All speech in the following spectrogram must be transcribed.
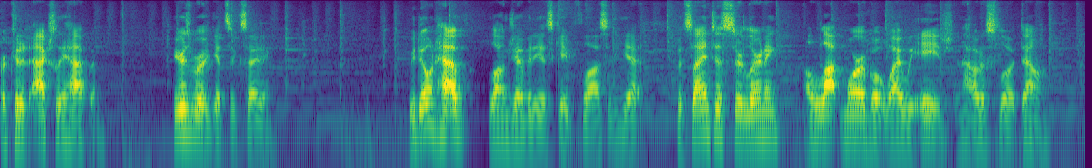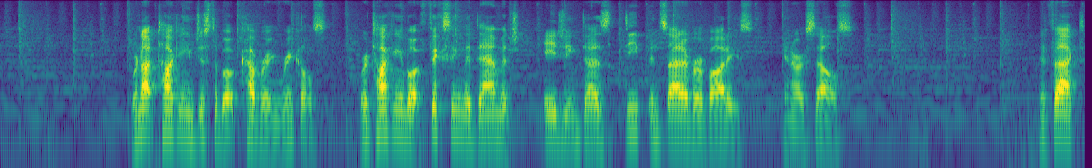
or could it actually happen? Here's where it gets exciting. We don't have longevity escape velocity yet, but scientists are learning a lot more about why we age and how to slow it down. We're not talking just about covering wrinkles. We're talking about fixing the damage aging does deep inside of our bodies, in our cells. In fact,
